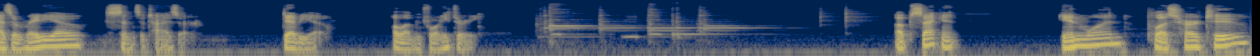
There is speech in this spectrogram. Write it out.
as a radio sensitizer. Debio 1143. Up second, N1 plus HER2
